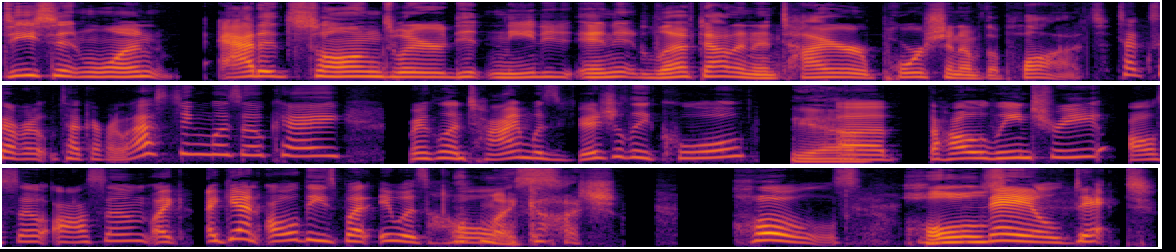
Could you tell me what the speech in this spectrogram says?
decent one, added songs where it didn't need it, and it left out an entire portion of the plot. Tuck, Ever- Tuck Everlasting was okay. Wrinkle in Time was visually cool. Yeah. Uh, the Halloween tree also awesome. Like again, all these, but it was holes. oh my gosh. holes. Holes nailed it.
